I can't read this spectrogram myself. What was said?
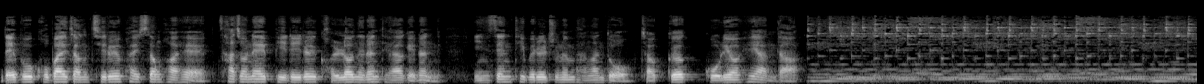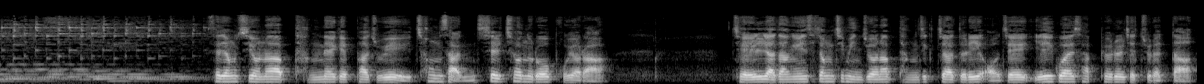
내부 고발 장치를 활성화해 사전에 비리를 걸러내는 대학에는 인센티브를 주는 방안도 적극 고려해야 한다. 새정치연합 당내 개파주의 청산 실천으로 보여라. 제1야당인 새정치민주연합 당직자들이 어제 일괄 사표를 제출했다.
